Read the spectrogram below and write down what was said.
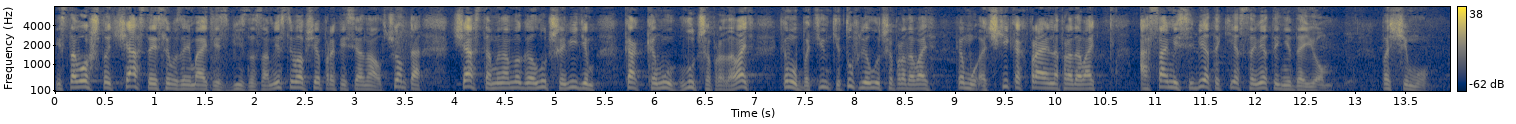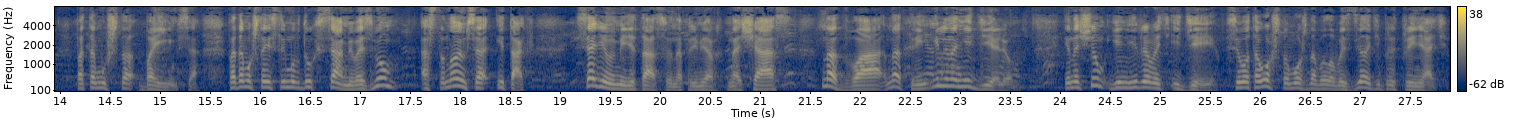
из того, что часто, если вы занимаетесь бизнесом, если вы вообще профессионал в чем-то, часто мы намного лучше видим, как кому лучше продавать, кому ботинки, туфли лучше продавать, кому очки как правильно продавать, а сами себе такие советы не даем. Почему? Потому что боимся. Потому что если мы вдруг сами возьмем, остановимся и так, сядем в медитацию, например, на час, на два, на три или на неделю, и начнем генерировать идеи всего того, что можно было бы сделать и предпринять.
